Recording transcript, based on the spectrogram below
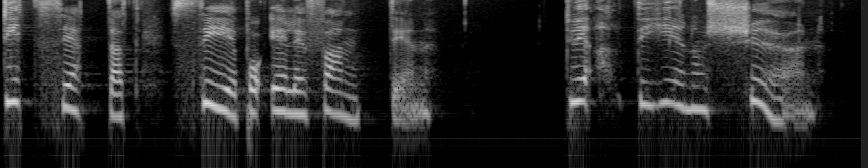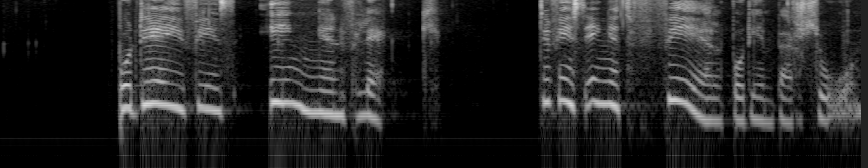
ditt sätt att se på elefanten. Du är alltid genom skön. På dig finns ingen fläck. Det finns inget fel på din person.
